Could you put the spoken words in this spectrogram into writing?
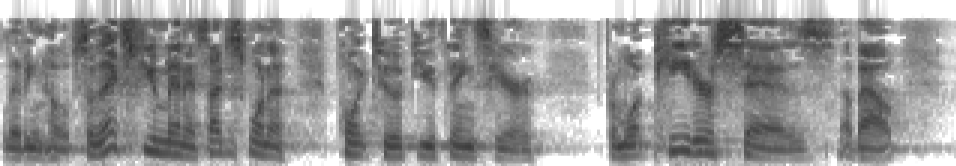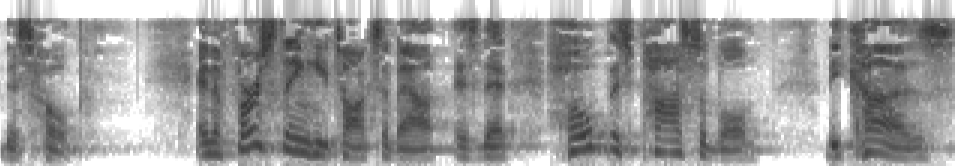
living hope. So the next few minutes, I just want to point to a few things here from what Peter says about this hope. And the first thing he talks about is that hope is possible because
